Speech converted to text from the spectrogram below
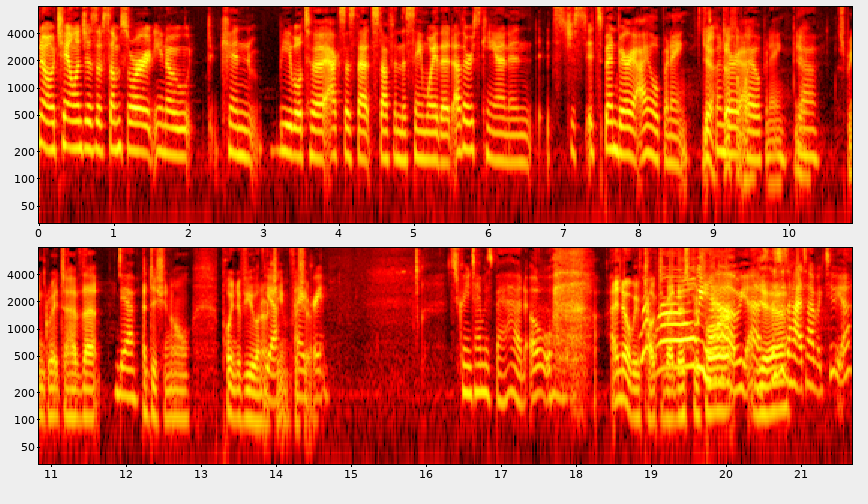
know challenges of some sort, you know, can be able to access that stuff in the same way that others can and it's just it's been very eye opening. Yeah, it's been very definitely. eye opening. Yeah. It's been great to have that Yeah. additional point of view on our Yeah. team for I sure. agree. Screen time is bad. Oh, I know we've talked about this before. We have, yes. Yeah. This is a hot topic too, yeah?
